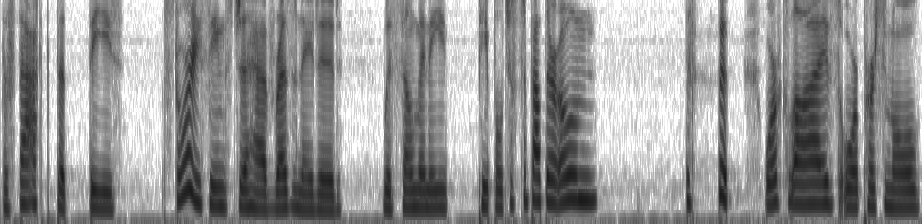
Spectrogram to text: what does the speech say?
the fact that these story seems to have resonated with so many people just about their own work lives or personal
